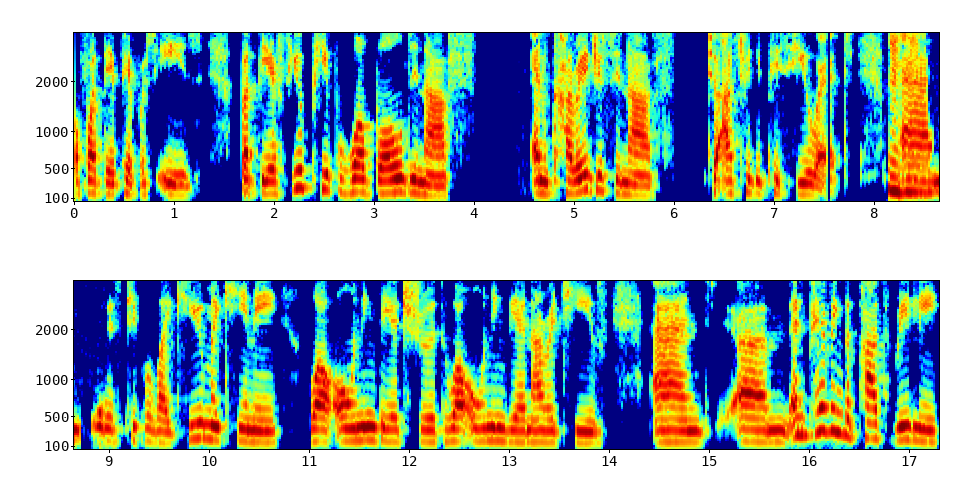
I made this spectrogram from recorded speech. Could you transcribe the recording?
of what their purpose is, but there are few people who are bold enough and courageous enough to actually pursue it. Mm-hmm. And it is people like you, Makini who are owning their truth, who are owning their narrative, and um, and paving the path really.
